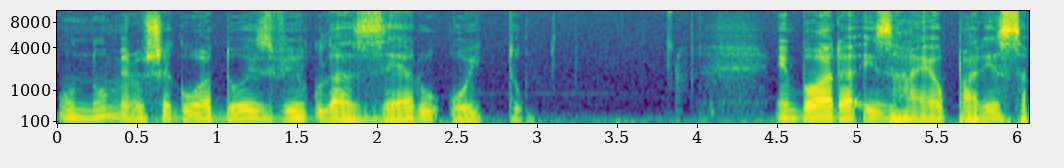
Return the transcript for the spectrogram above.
o número chegou a 2,08. Embora Israel pareça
